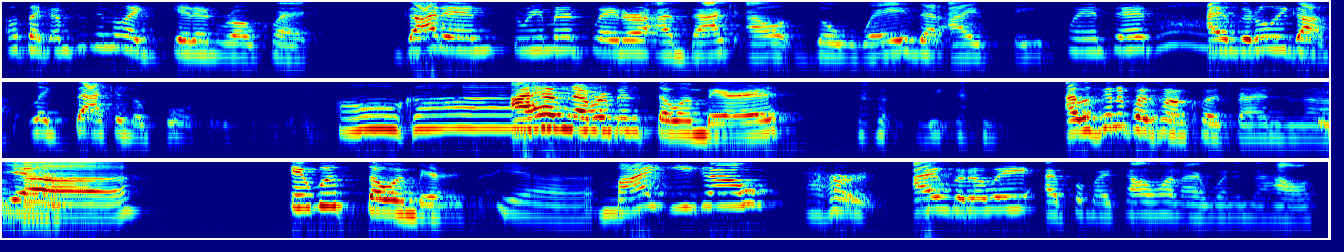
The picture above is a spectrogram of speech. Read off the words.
I was like, I'm just gonna like get in real quick. Got in. Three minutes later, I'm back out. The way that I face planted, I literally got like back in the pool face. Oh god. I have never been so embarrassed. we, I was gonna post it on close friends, and then I was like, Yeah. it was so embarrassing. Yeah. My ego hurt. I literally, I put my towel on. I went in the house.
